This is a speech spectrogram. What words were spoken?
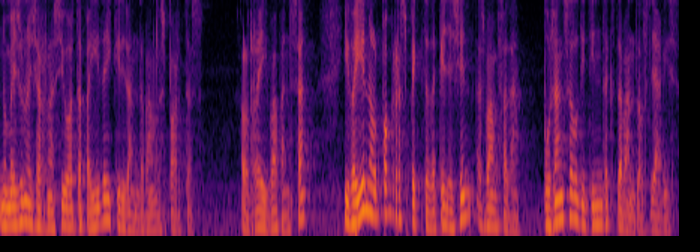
només una gernació atapeïda i cridant davant les portes. El rei va avançar i, veient el poc respecte d'aquella gent, es va enfadar, posant-se el dit índex davant dels llavis,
